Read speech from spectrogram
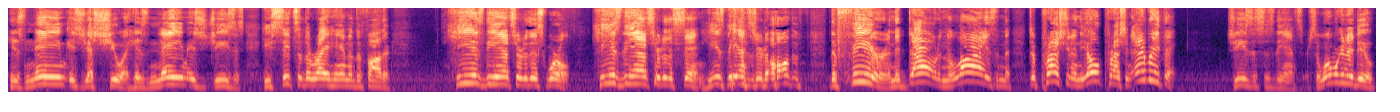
His name is Yeshua. His name is Jesus. He sits at the right hand of the Father. He is the answer to this world. He is the answer to the sin. He is the answer to all the, the fear and the doubt and the lies and the depression and the oppression, everything. Jesus is the answer. So, what we're going to do,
